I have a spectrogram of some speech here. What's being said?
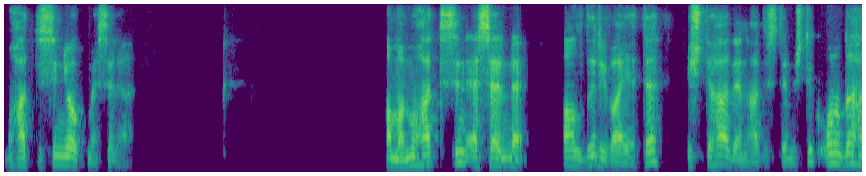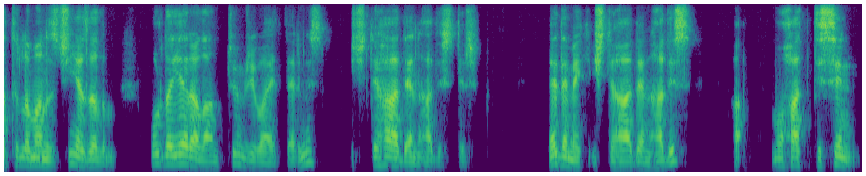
Muhaddisin yok mesela. Ama muhaddisin eserine aldığı rivayete iştihaden hadis demiştik. Onu da hatırlamanız için yazalım. Burada yer alan tüm rivayetlerimiz içtihaden hadistir. Ne demek içtihaden hadis? Ha, muhaddisin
